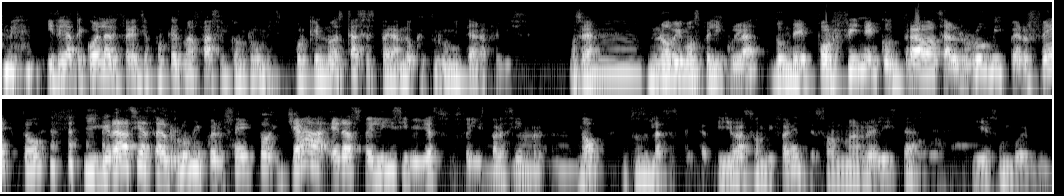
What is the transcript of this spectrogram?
también. Y fíjate, ¿cuál es la diferencia? ¿Por qué es más fácil con roomies? Porque no estás esperando que tu roomie te haga feliz. O sea, Mm, no vimos películas donde por fin encontrabas al roomie perfecto y gracias al roomie perfecto ya eras feliz y vivías feliz para siempre. No, entonces las expectativas son diferentes, son más realistas y es un buen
